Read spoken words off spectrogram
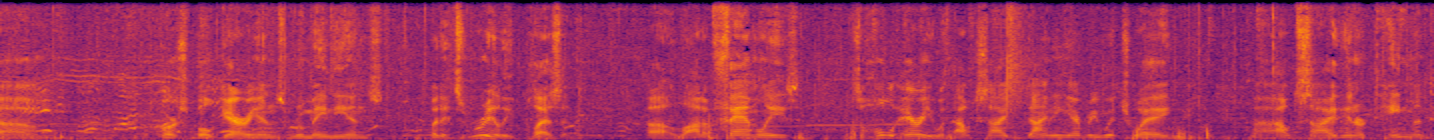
um, of course, Bulgarians, Romanians, but it's really pleasant. Uh, a lot of families. It's a whole area with outside dining every which way, uh, outside entertainment,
